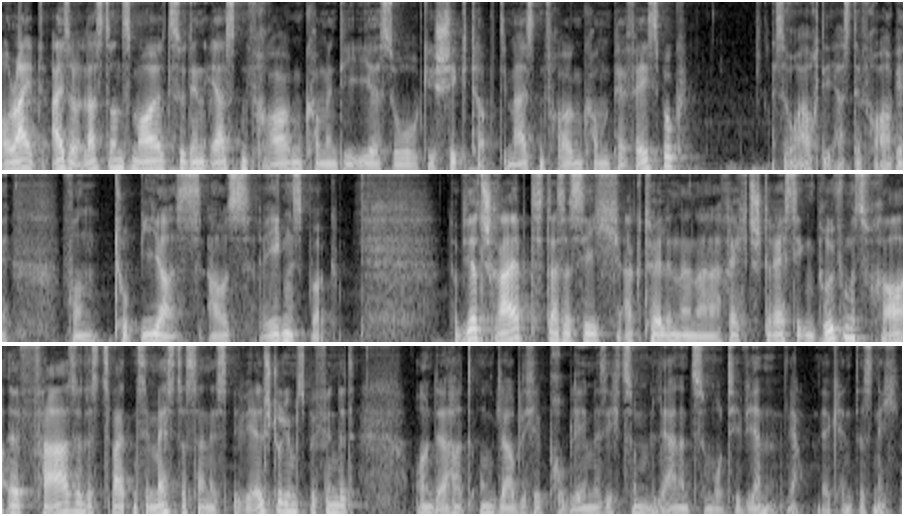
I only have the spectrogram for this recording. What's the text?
Alright, also lasst uns mal zu den ersten Fragen kommen, die ihr so geschickt habt. Die meisten Fragen kommen per Facebook. So auch die erste Frage von Tobias aus Regensburg. Tobias schreibt, dass er sich aktuell in einer recht stressigen Prüfungsphase des zweiten Semesters seines BWL-Studiums befindet und er hat unglaubliche Probleme, sich zum Lernen zu motivieren. Ja, wer kennt es nicht.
